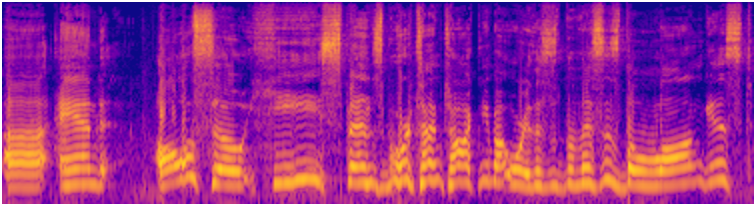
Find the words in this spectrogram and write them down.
Uh, and also, he spends more time talking about worry. This is, the, this is the longest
